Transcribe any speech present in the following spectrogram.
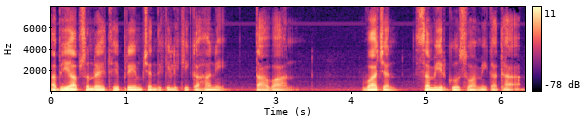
अभी आप सुन रहे थे प्रेमचंद की लिखी कहानी, तावान। वाचन समीर गोस्वामी का था।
